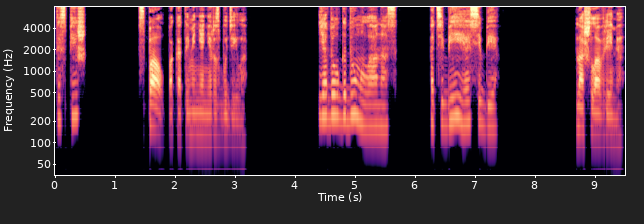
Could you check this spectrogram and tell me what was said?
ты спишь?» «Спал, пока ты меня не разбудила». «Я долго думала о нас, о тебе и о себе». «Нашла время.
